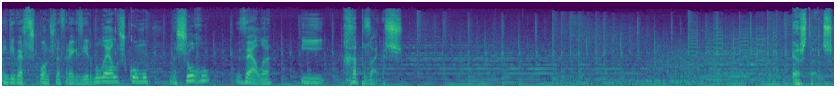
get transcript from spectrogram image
em diversos pontos da freguesia de Molelos, como Machorro, Vela e Raposeiras. Estas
